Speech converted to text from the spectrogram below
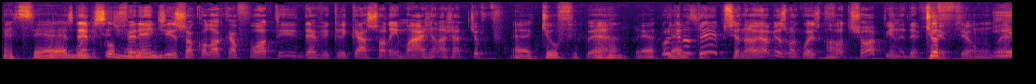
Isso é Mas muito deve ser comum. diferente, só coloca a foto e deve clicar só na imagem, ela já tchuf. É, tchuf. É. aham, é, Porque não ser. tem, senão é a mesma coisa que o Photoshop, né? Deve, deve ter um. E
